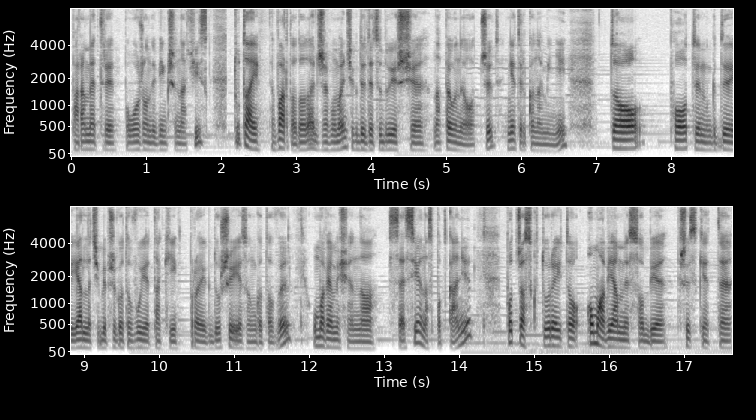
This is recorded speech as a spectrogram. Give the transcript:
parametry położony większy nacisk. Tutaj warto dodać, że w momencie, gdy decydujesz się na pełny odczyt, nie tylko na mini, to po tym, gdy ja dla Ciebie przygotowuję taki projekt duszy, jest on gotowy, umawiamy się na sesję, na spotkanie, podczas której to omawiamy sobie wszystkie te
